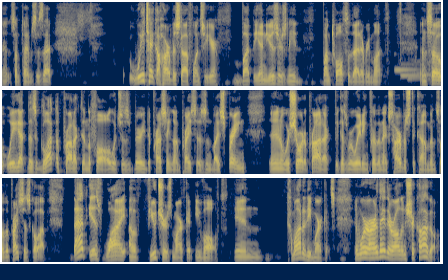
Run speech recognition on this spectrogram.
uh, sometimes is that we take a harvest off once a year but the end users need one twelfth of that every month and so we got this glut of product in the fall, which is very depressing on prices. And by spring, you know, we're short of product because we're waiting for the next harvest to come. And so the prices go up. That is why a futures market evolved in commodity markets. And where are they? They're all in Chicago.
